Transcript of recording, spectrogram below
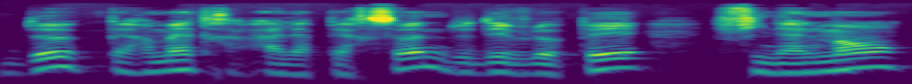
de permettre à la personne de développer finalement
